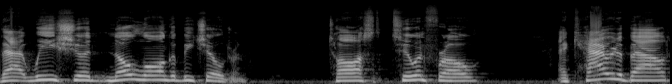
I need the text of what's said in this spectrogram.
that we should no longer be children, tossed to and fro and carried about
